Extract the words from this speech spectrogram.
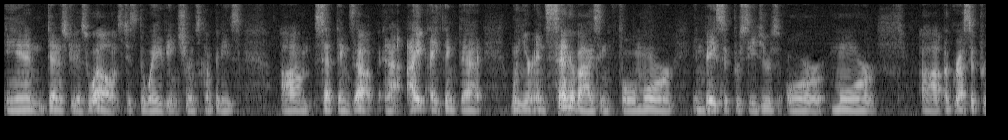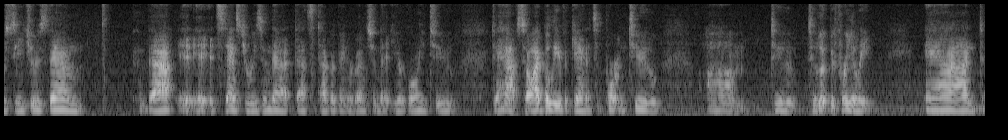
in dentistry as well. It's just the way the insurance companies um, set things up. And I, I think that when you're incentivizing for more invasive procedures or more uh, aggressive procedures, then that it, it, stands to reason that that's the type of intervention that you're going to to have. So I believe again it's important to um, to to look before you leap, and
